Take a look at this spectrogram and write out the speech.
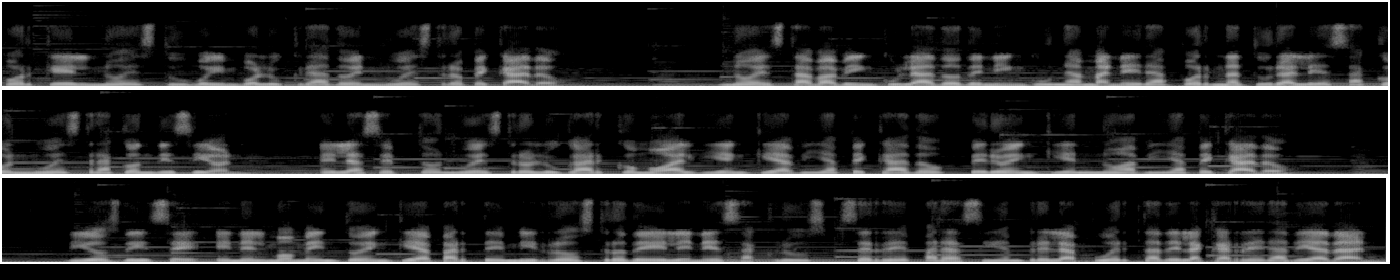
porque él no estuvo involucrado en nuestro pecado. No estaba vinculado de ninguna manera por naturaleza con nuestra condición. Él aceptó nuestro lugar como alguien que había pecado, pero en quien no había pecado. Dios dice, en el momento en que aparté mi rostro de él en esa cruz, cerré para siempre la puerta de la carrera de Adán.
